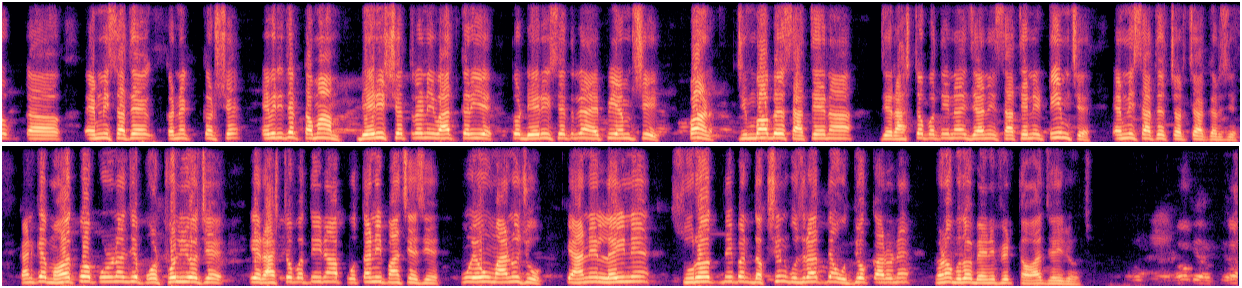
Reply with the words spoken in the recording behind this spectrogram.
એમની સાથે કનેક્ટ કરશે. એવી રીતે તમામ ડેરી ક્ષેત્રની વાત કરીએ તો ડેરી ક્ષેત્રના એપીએમસી પણ જિમ્બાબ્વે સાથેના જે રાષ્ટ્રપતિના, જેની સાથેની ટીમ છે, એમની સાથે ચર્ચા કરશે. કારણ કે મહત્વપૂર્ણ જે પોર્ટફોલિયો છે એ રાષ્ટ્રપતિના પોતાની પાસે છે. હું એવું માનું છું કે આને લઈને સુરતની પણ દક્ષિણ ગુજરાતના ઉદ્યોગકારોને ઘણો બધો બેનિફિટ થવા જઈ રહ્યો છે.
